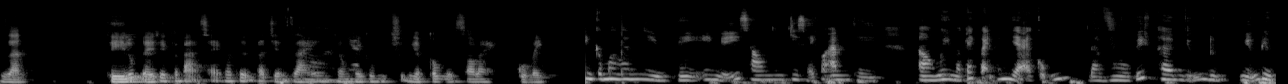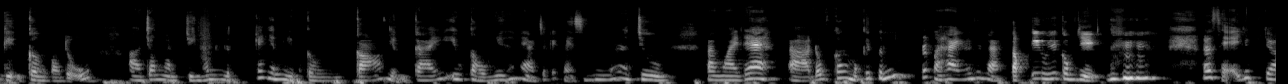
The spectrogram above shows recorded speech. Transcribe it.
dần. Thì lúc đấy thì các bạn sẽ có thể phát triển dài hơn trong cái công sự nghiệp công việc sau này của mình Em cảm ơn anh nhiều. Thì em nghĩ sau những chia sẻ của anh thì uh, Nguyên và các bạn khán giả cũng đã vừa biết thêm những những điều kiện cần và đủ uh, trong ngành truyền thông du lịch. Các doanh nghiệp cần có những cái yêu cầu như thế nào cho các bạn sinh viên mới ra trường. Và ngoài ra uh, đó có một cái tính rất là hay đó chính là tập yêu với công việc. Nó sẽ giúp cho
